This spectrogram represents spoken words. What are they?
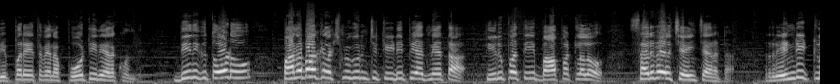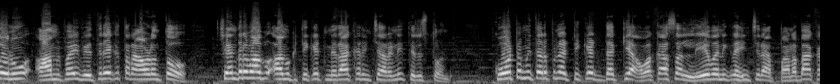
విపరీతమైన పోటీ నెలకొంది. దీనికి తోడు పనబాక లక్ష్మి గురించి టీడీపీ అధినేత తిరుపతి బాపట్లలో సర్వేలు చేయించారట. రెండిట్లోనూ ఆమెపై వ్యతిరేకత రావడంతో చంద్రబాబు ఆమెకు టికెట్ నిరాకరించారని తెలుస్తోంది. కూటమి తరపున టికెట్ దక్కే అవకాశాలు లేవని గ్రహించిన పనబాక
